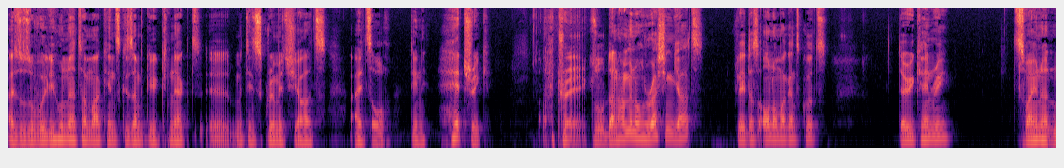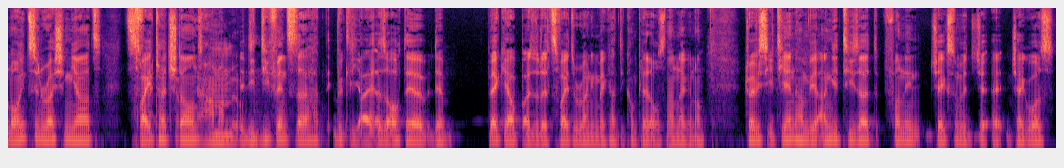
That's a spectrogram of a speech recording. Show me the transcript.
Also sowohl die 100er Marke insgesamt geknackt äh, mit den Scrimmage Yards als auch den Hattrick. Patrick. So, dann haben wir noch Rushing Yards. Vielleicht das auch noch mal ganz kurz. Derrick Henry 219 Rushing Yards, zwei Touchdowns. Ja. Die Defense da hat wirklich, also auch der, der Backup, also der zweite Running Back, hat die komplett auseinandergenommen. Travis Etienne haben wir angeteasert von den Jacksonville Ja- äh, Jaguars.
